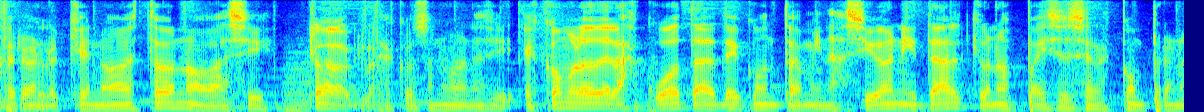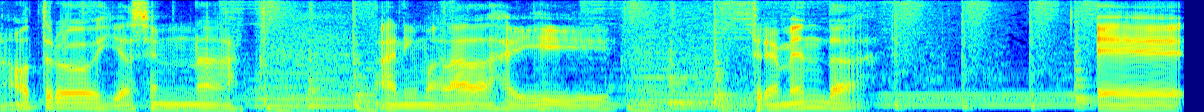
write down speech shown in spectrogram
pero que no, esto no va así. Claro, claro. Estas cosas no van así. Es como lo de las cuotas de contaminación y tal, que unos países se las compran a otros y hacen unas animaladas ahí tremendas. Eh,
